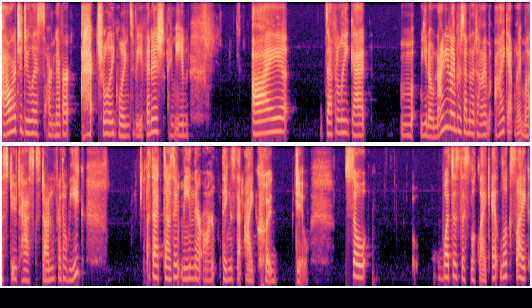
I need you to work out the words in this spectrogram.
Our to-do lists are never actually going to be finished. I mean, I definitely get you know, 99% of the time, I get my must do tasks done for the week. But that doesn't mean there aren't things that I could do. So, what does this look like? It looks like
